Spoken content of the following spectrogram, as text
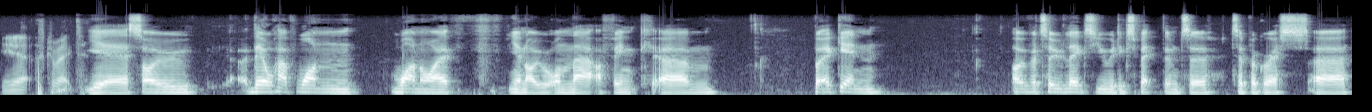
Yeah, that's correct. Yeah, so they'll have one one eye, you know, on that. I think, um, but again, over two legs, you would expect them to to progress. Uh,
